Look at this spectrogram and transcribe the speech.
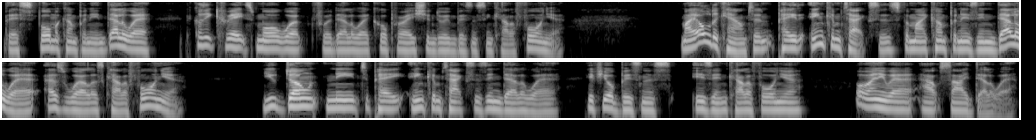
this, form a company in Delaware, because it creates more work for a Delaware corporation doing business in California. My old accountant paid income taxes for my companies in Delaware as well as California. You don't need to pay income taxes in Delaware if your business is in California or anywhere outside Delaware.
